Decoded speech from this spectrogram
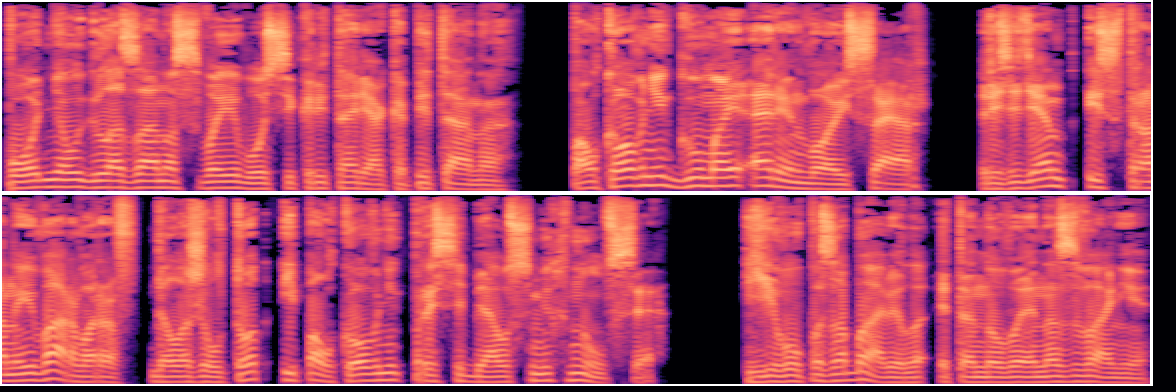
поднял глаза на своего секретаря-капитана. «Полковник Гумай Эренвой, сэр. Резидент из страны варваров», – доложил тот, и полковник про себя усмехнулся. Его позабавило это новое название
